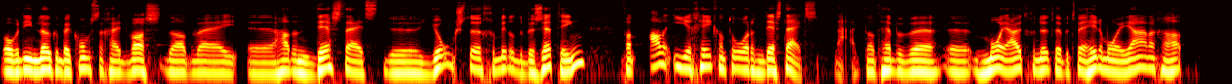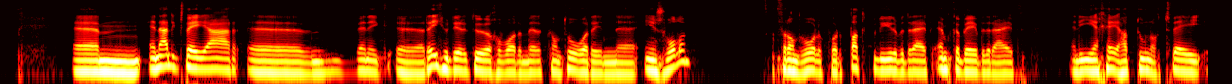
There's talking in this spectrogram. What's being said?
Bovendien, leuke bijkomstigheid was dat wij uh, hadden destijds de jongste gemiddelde bezetting van alle ING-kantoren destijds. Nou, dat hebben we uh, mooi uitgenut. We hebben twee hele mooie jaren gehad. Um, en na die twee jaar uh, ben ik regio-directeur geworden met het kantoor in, in Zwolle. Verantwoordelijk voor het particuliere bedrijf, MKB-bedrijf. En de ING had toen nog twee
